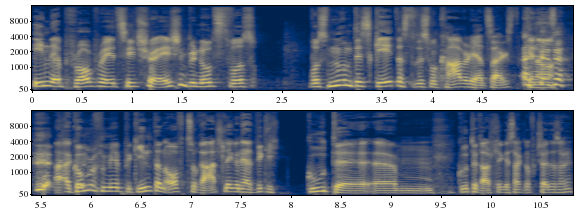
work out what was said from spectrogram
inappropriate Situation benutzt, wo es wo es nur um das geht, dass du das Vokabel herzagst. Genau. Also, Ein Kumpel von mir beginnt dann oft zu Ratschlägen und er hat wirklich gute, ähm, gute Ratschläge gesagt auf gescheite Sachen.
